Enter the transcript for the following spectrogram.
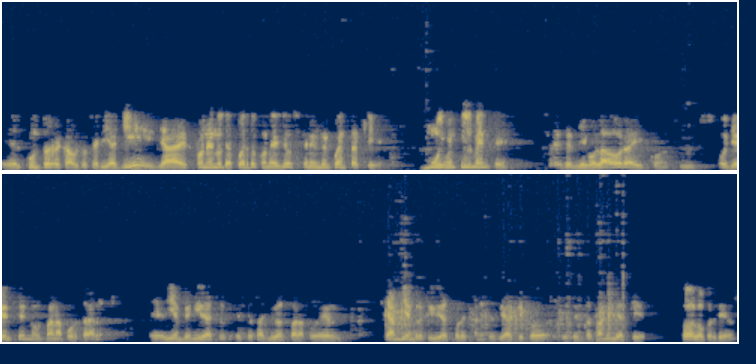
el punto de recaudo sería allí, ya es ponernos de acuerdo con ellos teniendo en cuenta que muy gentilmente les llegó la hora y con sus oyentes nos van a aportar eh, bienvenida a estas ayudas para poder sean bien recibidas por esta necesidad que, de estas familias que todo lo perdieron.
